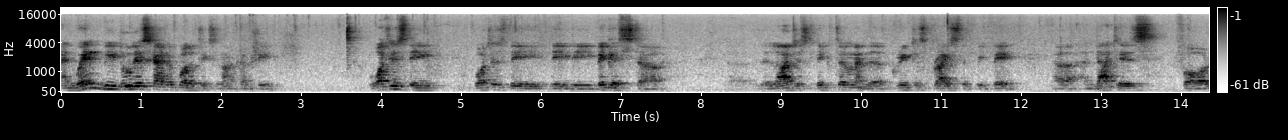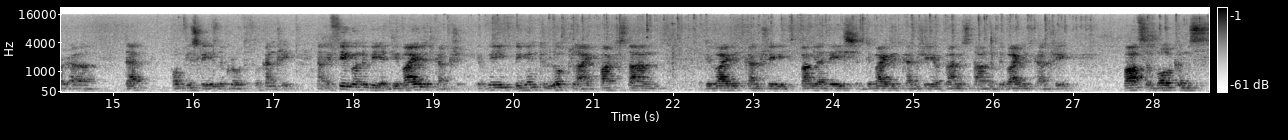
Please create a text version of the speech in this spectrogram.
And when we do this kind of politics in our country, what is the, what is the, the, the biggest, uh, uh, the largest victim and the greatest price that we pay? Uh, and that is for, uh, that obviously is the growth of a country. Now if we're going to be a divided country, if we begin to look like Pakistan, a divided country, Bangladesh, a divided country, Afghanistan, a divided country, parts of Balkans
